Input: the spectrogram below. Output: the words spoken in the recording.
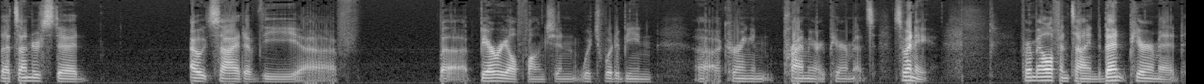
that's understood outside of the uh, uh, burial function, which would have been uh, occurring in primary pyramids. So anyway, from Elephantine, the bent pyramid,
